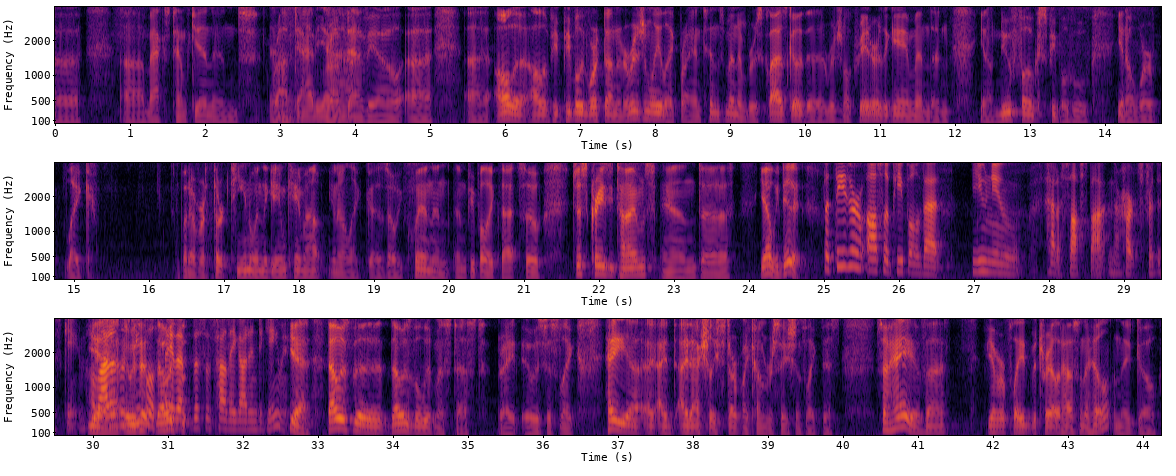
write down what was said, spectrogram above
uh, Max Temkin and, and Rob Daviau. Rob Daviau. Uh, uh, all the all the pe- people who'd worked on it originally, like Brian Tinsman and Bruce Glassco, the original creator of the game, and then you know new folks, people who you know were like whatever 13 when the game came out you know like uh, zoe quinn and, and people like that so just crazy times and uh, yeah we did it But these are also people that you knew had a soft spot in their hearts for this game. a lot of those was a- people that say that the- this is how they got into gaming. yeah that was the that was the litmus test right it was just like hey uh, I, I'd, I'd actually start my conversations like this so hey have, uh, have you ever played betrayal at house on the hill and they'd go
